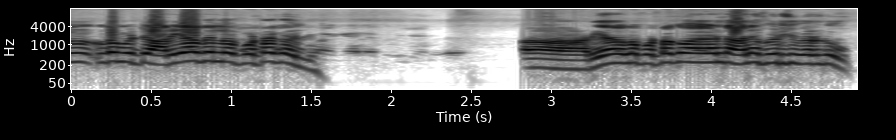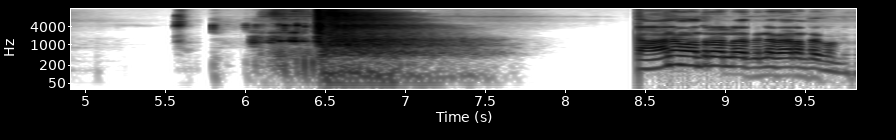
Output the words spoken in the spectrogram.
അന്തം വിട്ട് അറിയാതുള്ള പൊട്ടക്കമല്ലേ? ആ അറിയാതുള്ള പൊട്ടക്കം ആയതുകൊണ്ട് ആന പേടിച്ച് വരണ്ടു ആന മാത്രമല്ല പിന്നെ വേറെ എന്തൊക്കെ ഉണ്ട്?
